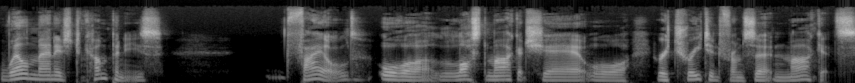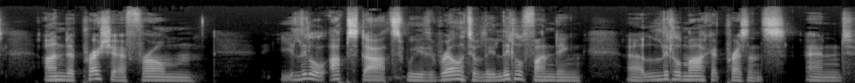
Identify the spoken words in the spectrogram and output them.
well-managed companies failed or lost market share or retreated from certain markets under pressure from little upstarts with relatively little funding, uh, little market presence, and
